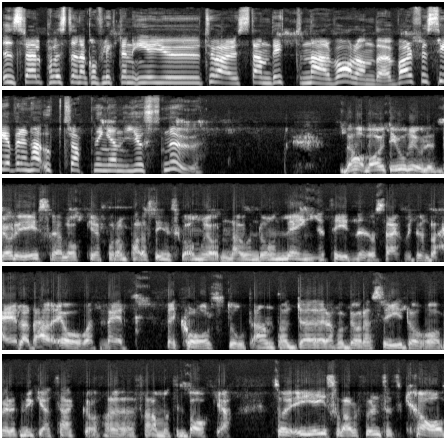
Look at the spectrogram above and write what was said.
Israel-Palestina-konflikten är ju tyvärr ständigt närvarande. Varför ser vi den här upptrappningen just nu? Det har varit oroligt både i Israel och eh, på de palestinska områdena under en längre tid nu och särskilt under hela det här året med rekordstort antal döda på båda sidor och väldigt mycket attacker eh, fram och tillbaka. Så i Israel har det funnits ett krav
